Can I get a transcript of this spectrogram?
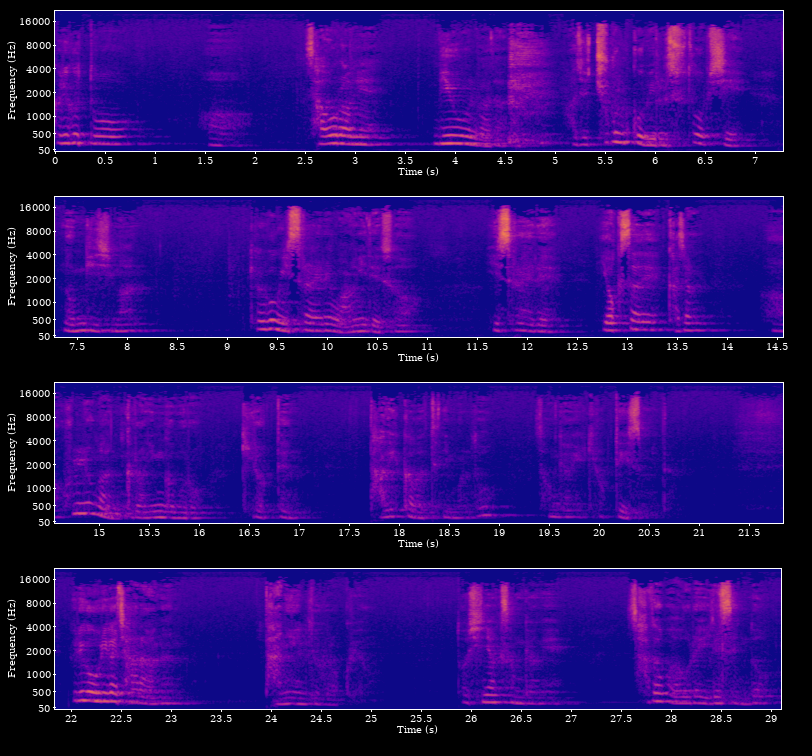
그리고 또 어, 사울왕의 미움을 받아 아주 죽을 고비를 수도 없이 넘기지만 결국 이스라엘의 왕이 돼서 이스라엘의 역사의 가장 어, 훌륭한 그런 임금으로 기록된 다윗과 같은 인물도 성경에 기록되어 있습니다. 그리고 우리가 잘 아는 다니엘도 그렇고요. 또 신약 성경의 사도 바울의 일생도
